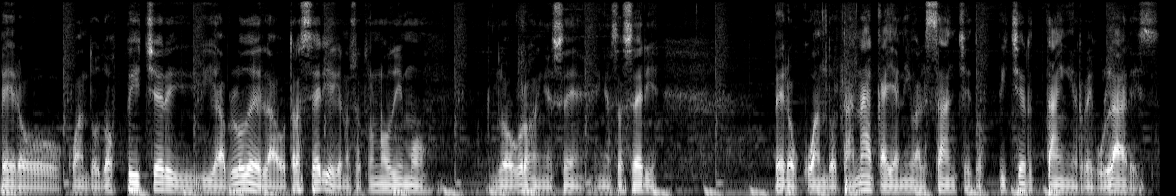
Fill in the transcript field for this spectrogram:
pero cuando dos pitchers, y, hablo de la otra serie, que nosotros no dimos logros en, ese, en esa serie, pero cuando Tanaka y Aníbal Sánchez, dos pitchers tan irregulares,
